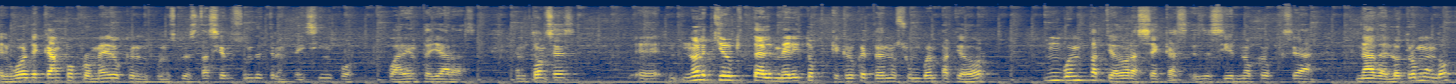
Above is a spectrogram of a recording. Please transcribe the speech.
el gol de campo promedio que los que está haciendo son de 35, 40 yardas. Entonces, eh, no le quiero quitar el mérito porque creo que tenemos un buen pateador, un buen pateador a secas, es decir, no creo que sea nada del otro mundo,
